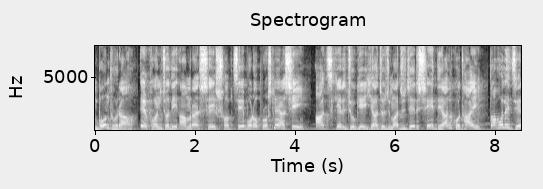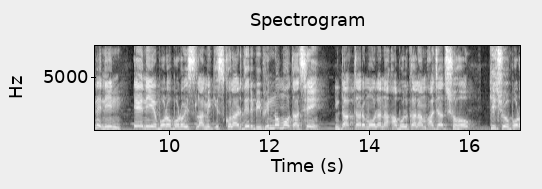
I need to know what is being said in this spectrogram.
বন্ধুরা, এখন যদি আমরা সেই সবচেয়ে বড় প্রশ্নে আসি, আজকের যুগে ইয়াজুজ মাজুজের সেই দেয়াল কোথায়? তাহলে জেনে নিন। এ নিয়ে বড় বড় ইসলামিক স্কলারদের বিভিন্ন মত আছে। ডাক্তার মৌলানা আবুল কালাম আজাদ সহ কিছু বড়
